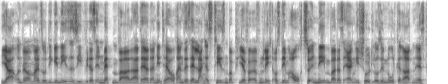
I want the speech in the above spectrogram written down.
Ja, und wenn man mal so die Genese sieht, wie das in Meppen war, da hat er ja dann hinterher auch ein sehr, sehr langes Thesenpapier veröffentlicht, aus dem auch zu entnehmen war, dass er eigentlich schuldlos in Not geraten ist.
